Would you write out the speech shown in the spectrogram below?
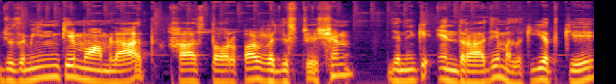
جو زمین کے معاملات، خاص طور پر رجسٹریشن یعنی کہ اندراج ملکیت کے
